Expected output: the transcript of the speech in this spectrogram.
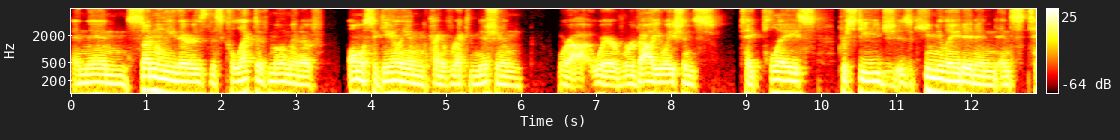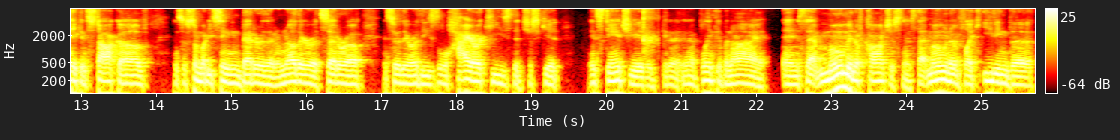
and then suddenly there is this collective moment of almost Hegelian kind of recognition where, uh, where, where evaluations take place, prestige is accumulated and, and taken stock of. And so somebody's singing better than another, et cetera. And so there are these little hierarchies that just get instantiated in a, in a blink of an eye. And it's that moment of consciousness, that moment of like eating the,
